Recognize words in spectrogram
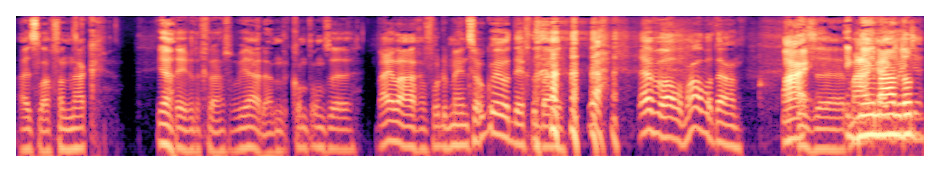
uitslag van NAC Ja. tegen de graafschap. Ja, dan komt onze bijlage voor de mensen ook weer wat dichterbij. ja, daar hebben we allemaal wat aan. Maar Dus, eh, ik maar neem kijk, aan dat je-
